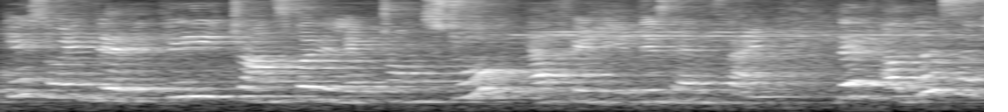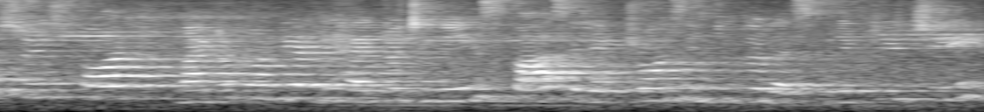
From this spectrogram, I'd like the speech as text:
so it directly transfer electrons to FAD, this enzyme. Then other substrates for mitochondrial dehydrogenase pass electrons into the respiratory chain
